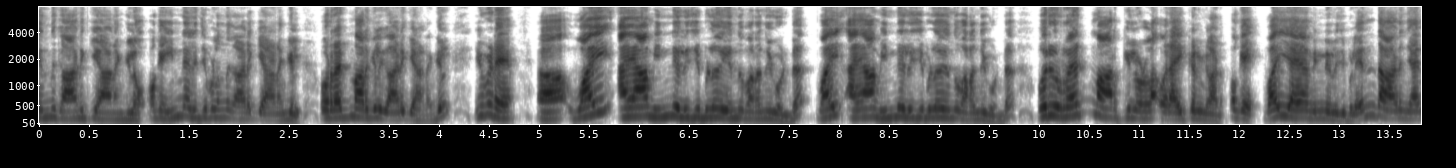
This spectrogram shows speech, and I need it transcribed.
എന്ന് കാണിക്കുകയാണെങ്കിലോ ഓക്കെ ഇൻഎലിജിബിൾ എന്ന് കാണിക്കുകയാണെങ്കിൽ റെഡ് മാർക്കിൽ കാണിക്കുകയാണെങ്കിൽ ഇവിടെ വൈ ഐ ആം ഇൻഎലിജിബിൾ എന്ന് പറഞ്ഞുകൊണ്ട് വൈ ഐ ആം ഇൻഎലിജിബിൾ എന്ന് പറഞ്ഞുകൊണ്ട് ഒരു റെഡ് മാർക്കിലുള്ള ഒരു ഐക്കൺ കാണും. Okay why I am ineligible എന്താണ് ഞാൻ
